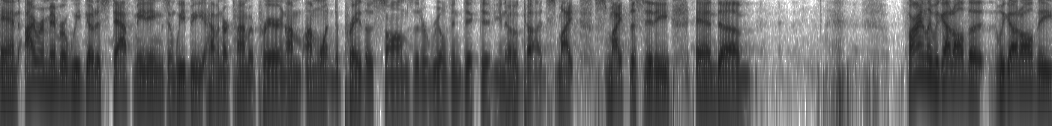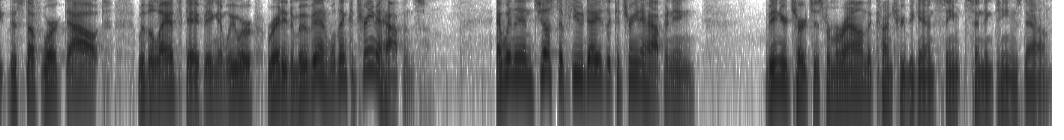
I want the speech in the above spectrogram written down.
And I remember we'd go to staff meetings and we'd be having our time of prayer, and I'm I'm wanting to pray those psalms that are real vindictive, you know, God smite smite the city, and um, finally we got all the we got all the the stuff worked out with the landscaping, and we were ready to move in. Well, then Katrina happens, and within just a few days of Katrina happening, vineyard churches from around the country began sending teams down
